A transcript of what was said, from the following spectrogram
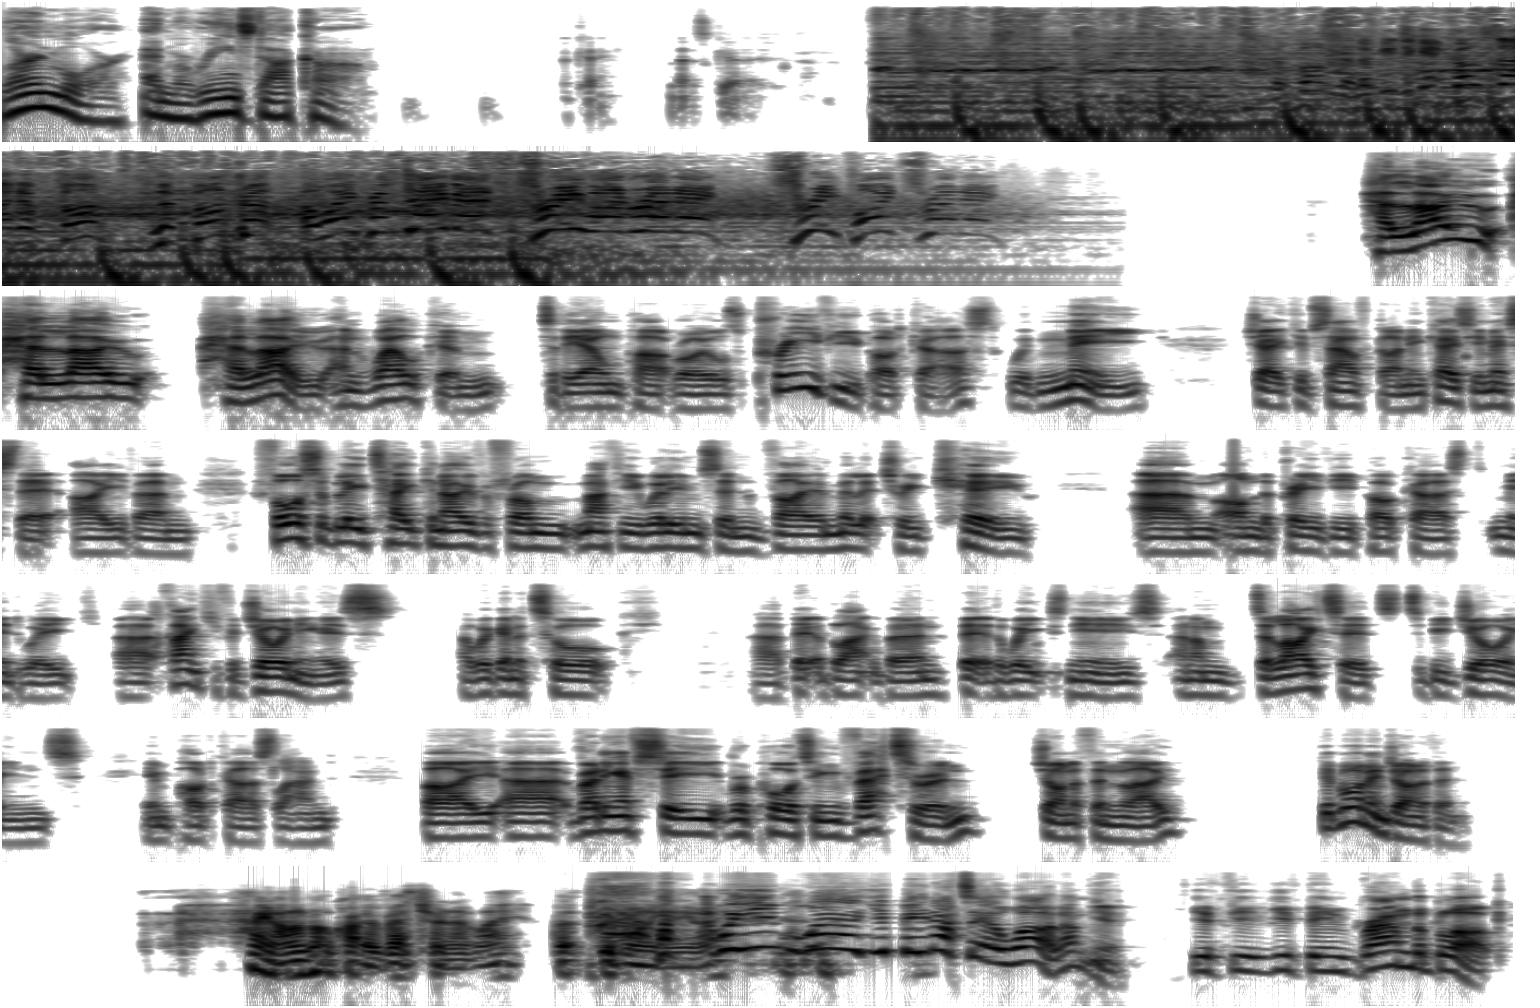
Learn more at marines.com. Okay, let's go. Lefondra looking to get close side of Font. Lefondra away from David. 3-1 Reading. Three points Reading. Hello, hello, hello, and welcome to the Elm Park Royals preview podcast with me, Jacob Southgard. In case you missed it, I've um, forcibly taken over from Matthew Williamson via military coup um, on the preview podcast midweek. Uh, thank you for joining us. Uh, we're going to talk a bit of Blackburn, a bit of the week's news, and I'm delighted to be joined in podcast land by uh, Reading FC reporting veteran Jonathan Lowe. Good morning, Jonathan. Hang on, I'm not quite a veteran, am I? But good morning anyway. well, you, well, you've been at it a while, haven't you? You've you, you've been round the block.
